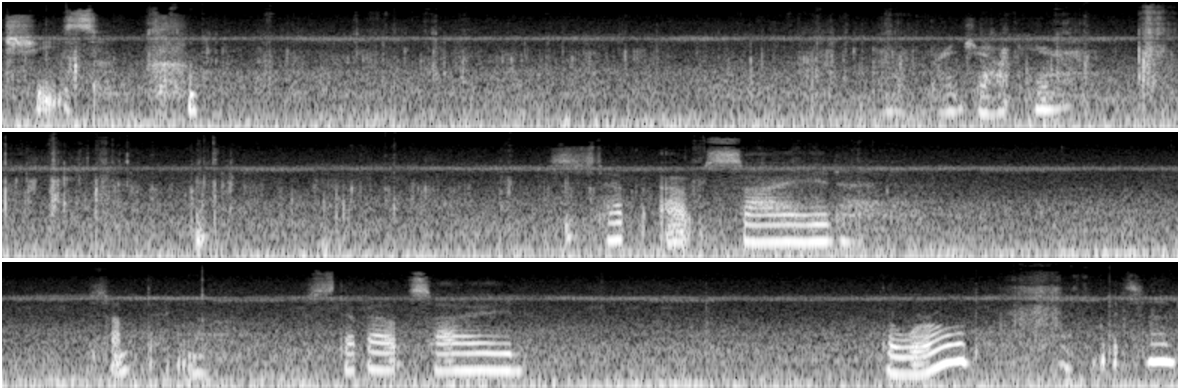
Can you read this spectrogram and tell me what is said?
Jeez. Bridge out here. Step outside something. Step outside the world, I think it said.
